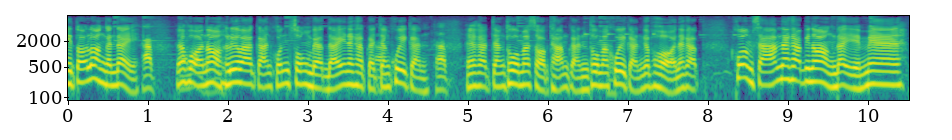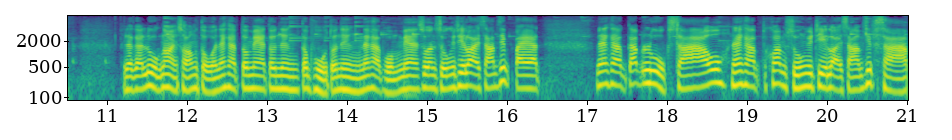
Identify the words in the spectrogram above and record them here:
นี่ต่อรองกันได้ครับ นะพ่อเนาะหรือว่าการขนส่งแบบใดนะครับกับจังคุยกันครับนะครับจังโทรมาสอบถามกันโทรมาคุยกันก็พอนะครับโค้มสามนะครับพี่น้องได้แม่ แล้วก็ลูกน้อยสองตัวนะครับตัวแม่ตัวหนึ่งตัวผู้ตัวหนึ่งนะครับผมแม่ส่วนสูงอยู่ที่ร้อยสามสิบแปด นะครับกับลูกสาวนะครับความสูงอยู่ที่ร้อยสามสิบสาม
